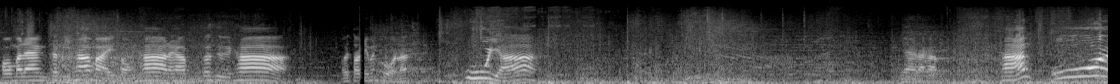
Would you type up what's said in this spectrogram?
พอแมลงจะมีท่าใหม่สองท่านะครับ ก็คือท่าโอ้ยตอนนี้มันโกรธแล้วอุ้ยอะแย่แล้วครับหางอุ้ย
